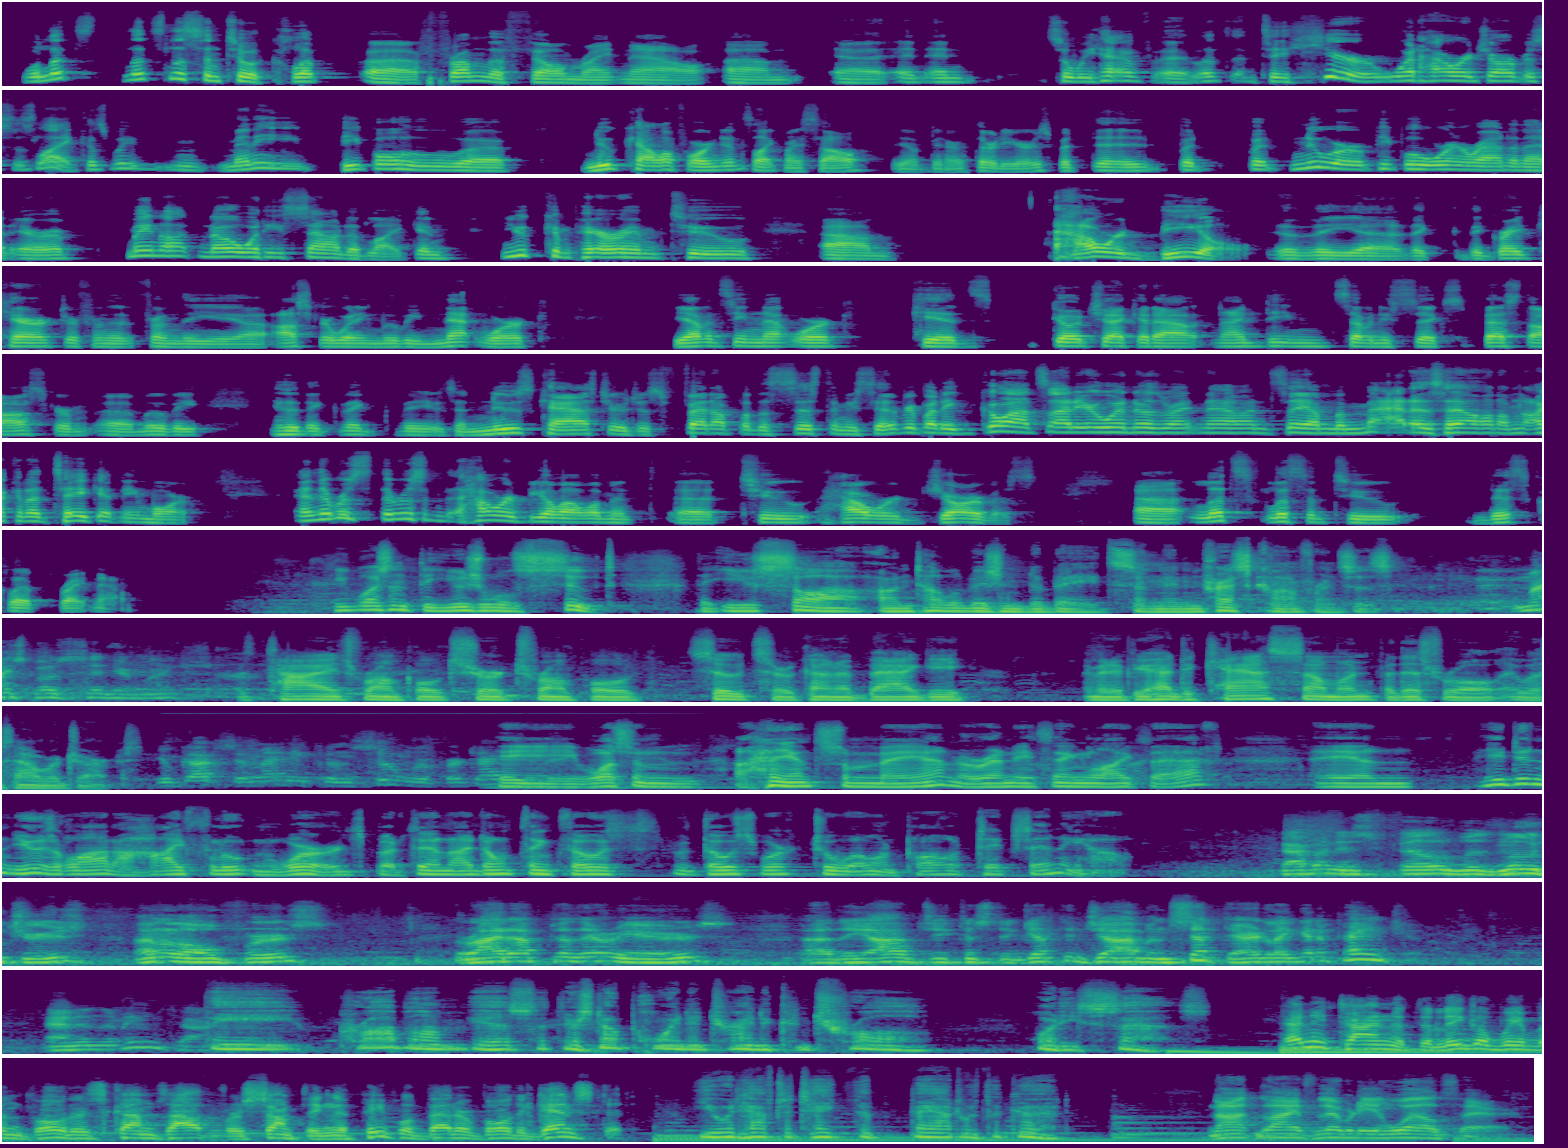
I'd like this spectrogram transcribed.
Well, let's let's listen to a clip uh, from the film right now, um, uh, and and so we have uh, to hear what Howard Jarvis is like because we many people who uh, new Californians like myself, you know, been here thirty years, but uh, but but newer people who weren't around in that era may not know what he sounded like, and you compare him to. Um, Howard Beale, the, uh, the the great character from the from the Oscar-winning movie Network. If you haven't seen Network, kids, go check it out. 1976 best Oscar uh, movie. Who they, they, they, was a newscaster just fed up with the system. He said, "Everybody, go outside of your windows right now and say I'm mad as hell and I'm not going to take it anymore." And there was there was a Howard Beale element uh, to Howard Jarvis. Uh, let's listen to this clip right now. He wasn't the usual suit that you saw on television debates and in press conferences. Am I supposed to sit here, Mike? His ties rumpled, shirts rumpled, suits are kind of baggy. I mean, if you had to cast someone for this role, it was Howard Jarvis. You've got so many consumer protection. He wasn't a handsome man or anything like that, and he didn't use a lot of highfalutin words. But then I don't think those those work too well in politics, anyhow. Government is filled with moochers and loafers, right up to their ears. Uh, the object is to get the job and sit there till they get a pension. And in the meantime, the problem is that there's no point in trying to control what he says. Anytime that the League of Women Voters comes out for something, the people better vote against it. You would have to take the bad with the good. Not life, liberty, and welfare.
